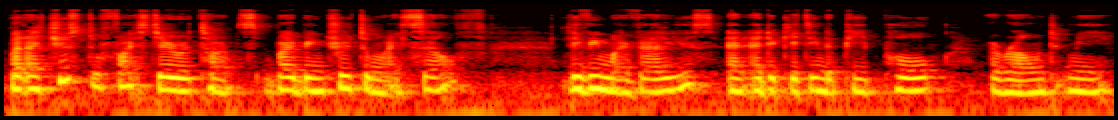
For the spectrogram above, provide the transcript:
But I choose to fight stereotypes by being true to myself, living my values and educating the people around me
